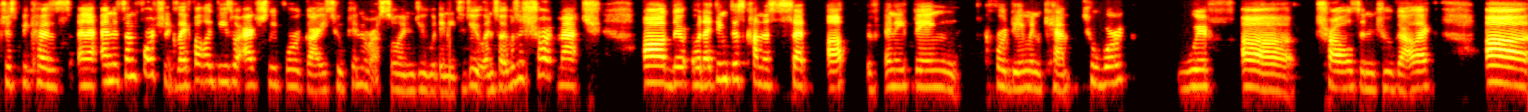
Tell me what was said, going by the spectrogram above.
just because and, and it's unfortunate because I felt like these were actually four guys who can wrestle and do what they need to do. And so it was a short match. Uh there but I think this kind of set up, if anything, for Damon Kemp to work with uh Charles and Drew Gulak. Uh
